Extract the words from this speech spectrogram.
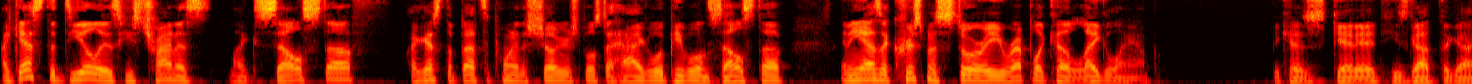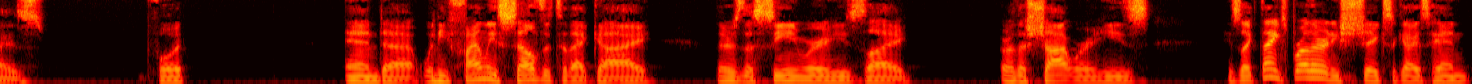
I guess the deal is he's trying to like sell stuff. I guess the, that's the point of the show. You're supposed to haggle with people and sell stuff. And he has a Christmas story replica leg lamp because get it, he's got the guy's foot. And uh, when he finally sells it to that guy, there's the scene where he's like, or the shot where he's he's like, "Thanks, brother," and he shakes the guy's hand,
